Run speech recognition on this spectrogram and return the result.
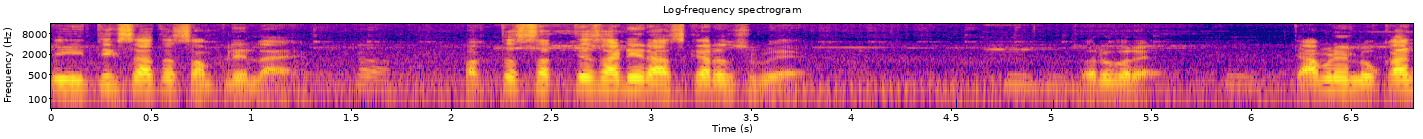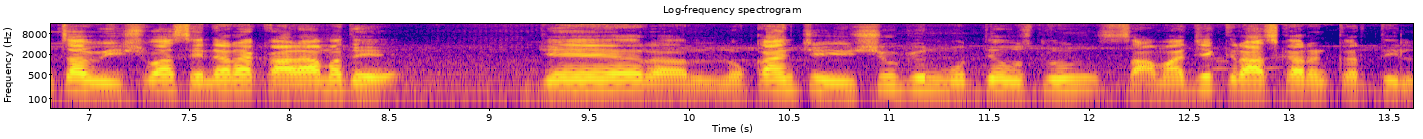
ते इथिक्स आता संपलेलं आहे. फक्त सत्तेसाठी राजकारण सुरू आहे. बरोबर आहे. त्यामुळे लोकांचा विश्वास येणाऱ्या काळामध्ये जे र- लोकांचे इश्यू घेऊन मुद्दे उचलून सामाजिक राजकारण करतील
